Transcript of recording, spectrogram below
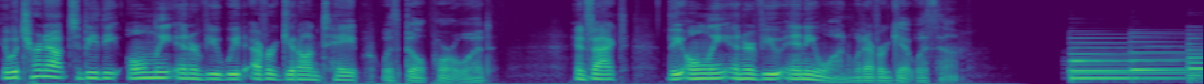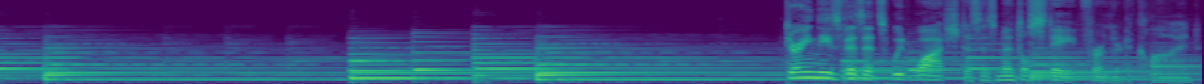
It would turn out to be the only interview we'd ever get on tape with Bill Portwood. In fact, the only interview anyone would ever get with him. During these visits, we'd watched as his mental state further declined.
